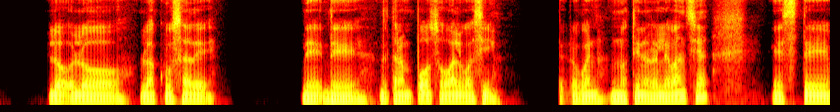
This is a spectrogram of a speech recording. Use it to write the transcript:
lo, lo, acusa de, de, de, tramposo o algo así. Pero bueno, no tiene relevancia. Este,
